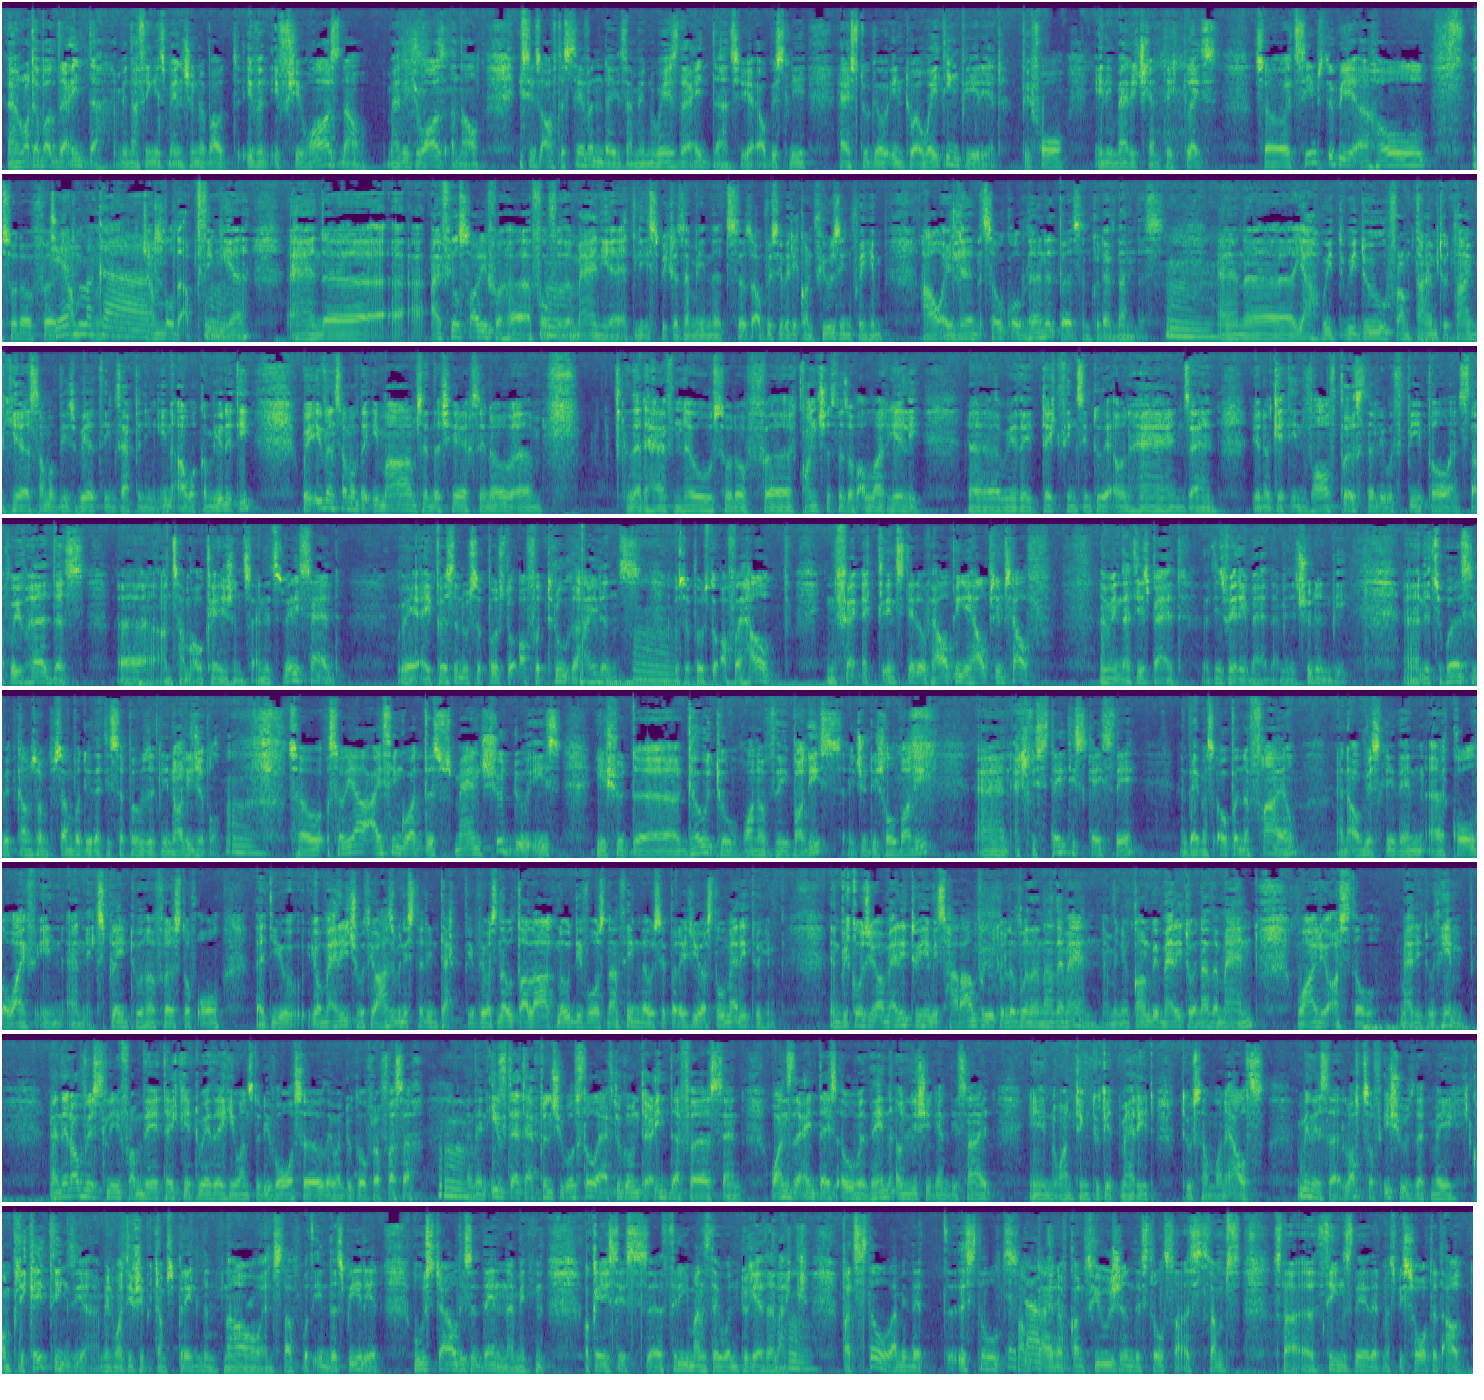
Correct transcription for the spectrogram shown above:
And what about the iddah? I mean, nothing is mentioned about even if she was now, marriage was annulled. He says after seven days, I mean, where's the iddah? She obviously has to go into a waiting period before any marriage can take place. So it seems to be a whole a sort of uh, jum- Makar. jumbled up thing here. And uh, I feel sorry for her, for, for the man here at least, because I mean, it's, it's obviously very confusing for him how a learned, so-called learned person could have done this. And uh, yeah, we, we do from time to time hear some of these weird things happening in our community, where even some of the imams and the sheikhs, you know, um, that have no sort of uh, consciousness of Allah really, uh, where they take things into their own hands and you know get involved personally with people and stuff. We've heard this uh, on some occasions, and it's very sad. Where a person who's supposed to offer true guidance, who's supposed to offer help, in fact, instead of helping, he helps himself. I mean, that is bad. That is very bad. I mean, it shouldn't be. And it's worse if it comes from somebody that is supposedly knowledgeable. So, so yeah, I think what this man should do is he should uh, go to one of the bodies, a judicial body, and actually state his case there. And they must open a file and obviously then uh, call the wife in and explain to her first of all that you your marriage with your husband is still intact. If there was no talaq, no divorce, nothing, no separation, you are still married to him. And because you are married to him, it's haram for you to live with another man. I mean, you can't be married to another man while you are still married with him. And then obviously from there take it whether he wants to divorce her they want to go for a fasakh. And then if that happens, she will still have to go into idda first. And once the idda is over, then only she can decide in wanting to get married to someone else. I mean, there's uh, lots of issues that may complicate things here. I mean, what if she becomes pregnant now and stuff within this period? Whose child is it then? I mean, okay, he says uh, three months they weren't together like. But still, I mean, that, there's still some kind of confusion. There's still some, some uh, things there that must be sorted out.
